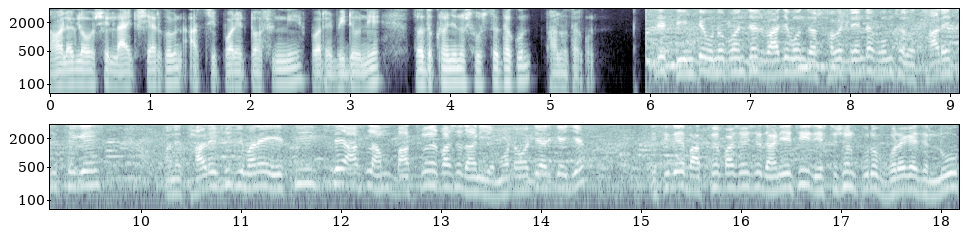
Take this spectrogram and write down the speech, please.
ভালো লাগলে অবশ্যই লাইক শেয়ার করবেন। আসছি পরের টপিক নিয়ে, পরের ভিডিও নিয়ে। ততক্ষণের জন্য সুস্থ থাকুন, ভালো থাকুন। তিনটে উনপঞ্চাশ বাজে পঞ্চাশ, সবে ট্রেনটা পৌঁছালো। থার্ড এসি থেকে মানে থার্ড এসি কি মানে এসিতে আসলাম বাথরুমের পাশে দাঁড়িয়ে। মোটামুটি আর কি এই যে এসিতে বাথরুমের পাশে এসে দাঁড়িয়েছি স্টেশন পুরো ভরে গেছে। লোক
